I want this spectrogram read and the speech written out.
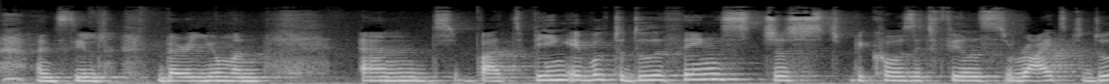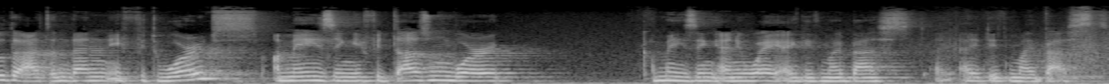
I'm still very human. And but being able to do the things just because it feels right to do that, and then if it works, amazing. If it doesn't work, amazing anyway. I give my best. I, I did my best.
